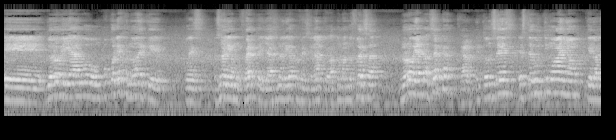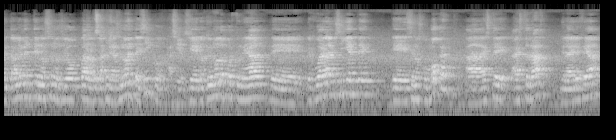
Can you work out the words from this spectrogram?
eh, yo lo veía algo un poco lejos, ¿no? De que, pues, es una liga muy fuerte, ya es una liga profesional que va tomando fuerza. No lo veía tan cerca. Claro. Entonces, este último año, que lamentablemente no se nos dio para los- la generación 95, Así es. que no tuvimos la oportunidad de, de jugar al año siguiente, eh, se nos convoca a este, a este draft de la LFA.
